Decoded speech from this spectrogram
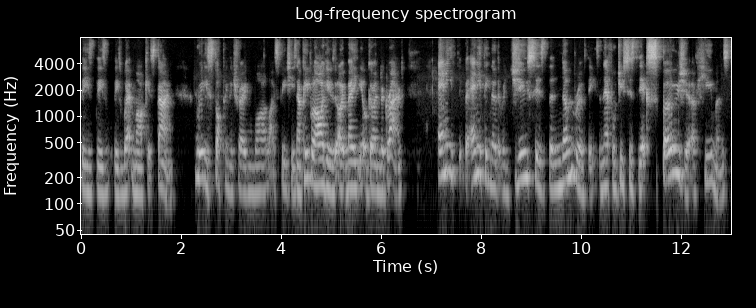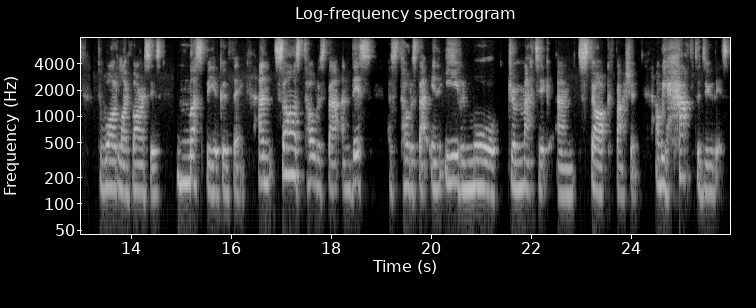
these these these wet markets down, really stopping the trade in wildlife species. Now, people argue that oh, it may it'll go underground anything, but anything though that reduces the number of these and therefore reduces the exposure of humans to wildlife viruses must be a good thing. And SARS told us that, and this has told us that in even more dramatic and stark fashion. And we have to do this.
